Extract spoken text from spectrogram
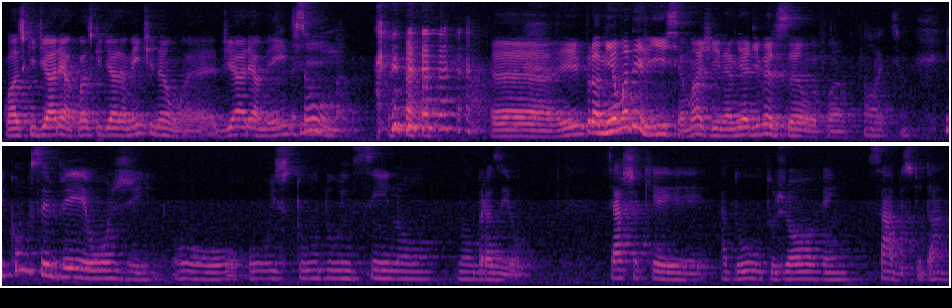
quase que diária, quase que diariamente não, é diariamente. Eu sou uma. é, e para mim é uma delícia, imagina, é a minha diversão, eu falo. Ótimo. E como você vê hoje o, o estudo, o ensino no Brasil? Você acha que adulto, jovem, sabe estudar?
